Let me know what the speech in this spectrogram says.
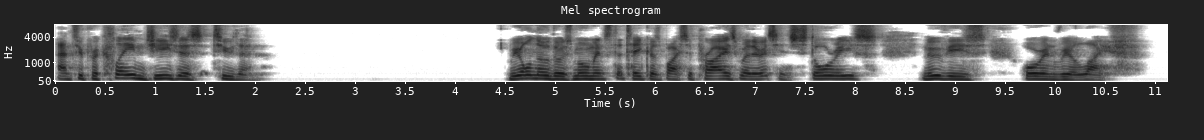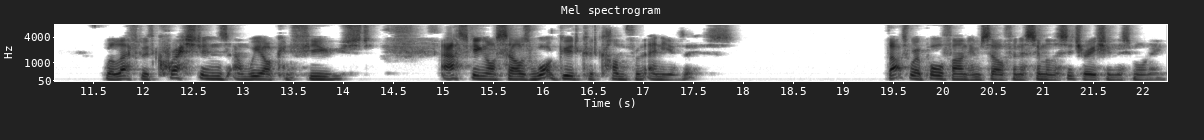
and to proclaim Jesus to them. We all know those moments that take us by surprise, whether it's in stories, movies, or in real life. We're left with questions and we are confused, asking ourselves what good could come from any of this. That's where Paul found himself in a similar situation this morning.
